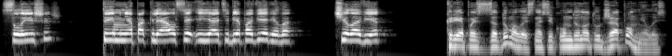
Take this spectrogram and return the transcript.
слышишь? Ты мне поклялся, и я тебе поверила. Человек...» Крепость задумалась на секунду, но тут же опомнилась.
